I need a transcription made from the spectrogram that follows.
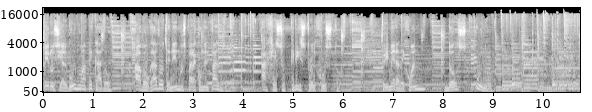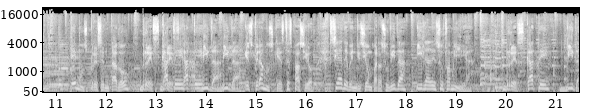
Pero si alguno ha pecado, abogado tenemos para con el Padre a Jesucristo el justo. Primera de Juan 2.1. Hemos presentado Rescate, Vida, Vida. Esperamos que este espacio sea de bendición para su vida y la de su familia. Rescate Vida.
